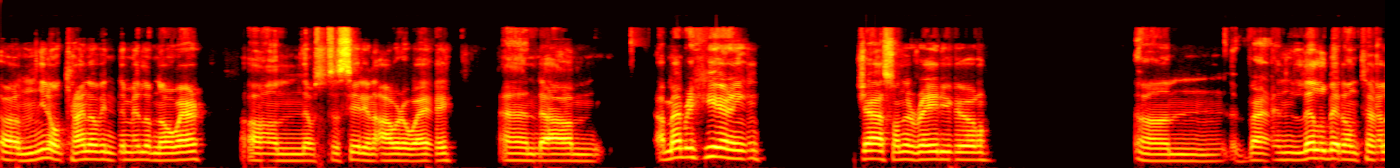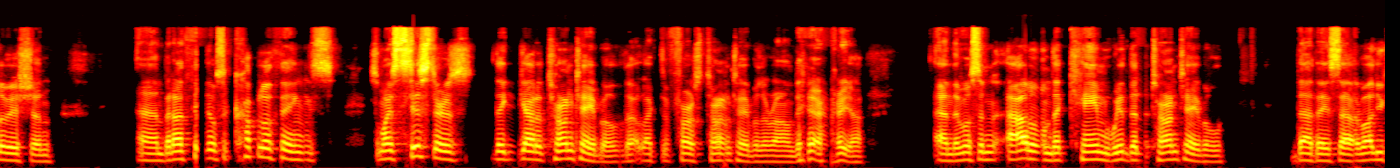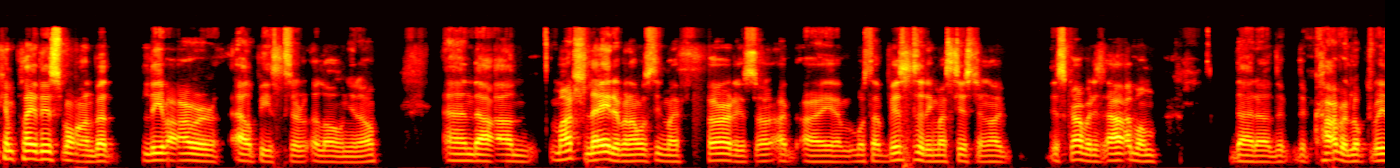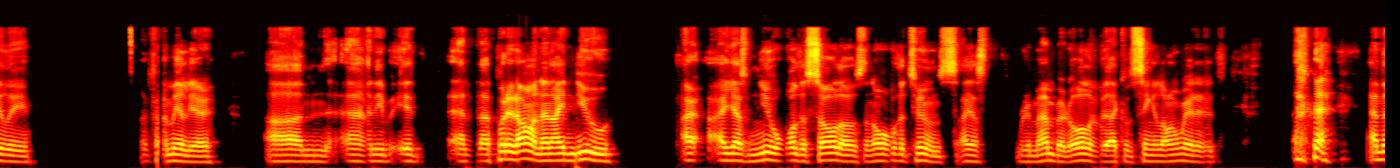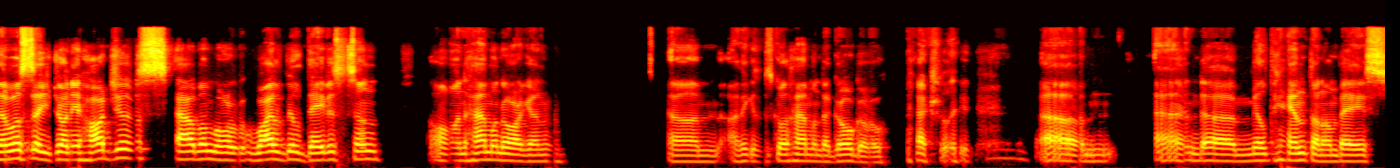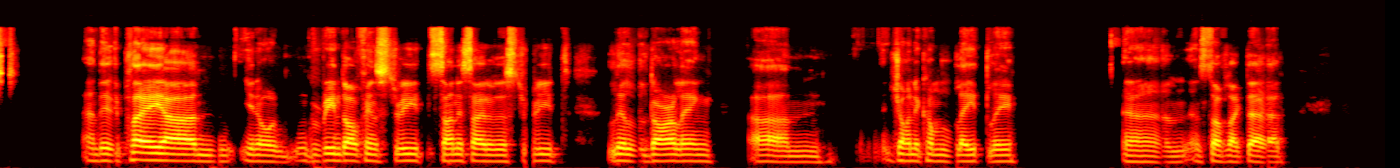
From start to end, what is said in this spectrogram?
Um, you know, kind of in the middle of nowhere. Um, there was a city an hour away, and um, I remember hearing jazz on the radio, um, a little bit on television, um, but I think there was a couple of things. So my sisters they got a turntable, that like the first turntable around the area, and there was an album that came with the turntable that they said, well, you can play this one, but leave our LPs alone, you know. And um, much later, when I was in my 30s, I, I um, was uh, visiting my sister, and I discovered this album that uh, the, the cover looked really familiar. Um, and it, it, and I put it on, and I knew, I, I just knew all the solos and all the tunes. I just remembered all of it. I could sing along with it. and there was a Johnny Hodges album or Wild Bill Davison on Hammond organ. Um, I think it's called Hammond a Go Go, actually. Um, and uh, Milt Hinton on bass. And they play, um, you know, Green Dolphin Street, Sunny Side of the Street, Little Darling, um, Johnny Come Lately um, and stuff like that.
